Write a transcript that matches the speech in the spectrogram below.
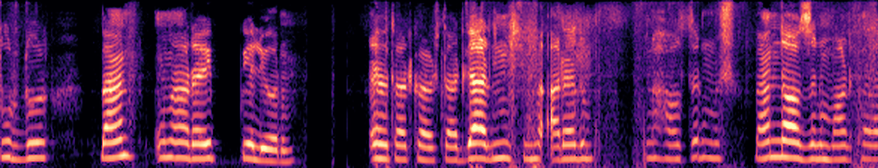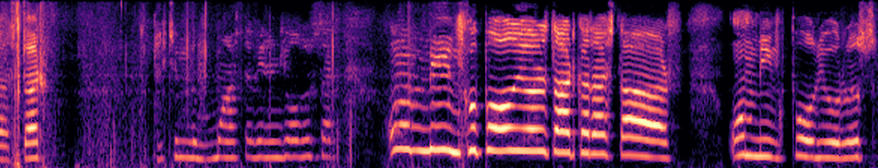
durdur. Ben onu arayıp geliyorum. Evet arkadaşlar geldim şimdi aradım. Hazırmış. Ben de hazırım arkadaşlar. Şimdi bu maçta birinci olursak 10.000 kupa alıyoruz arkadaşlar. 10.000 kupa oluyoruz.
